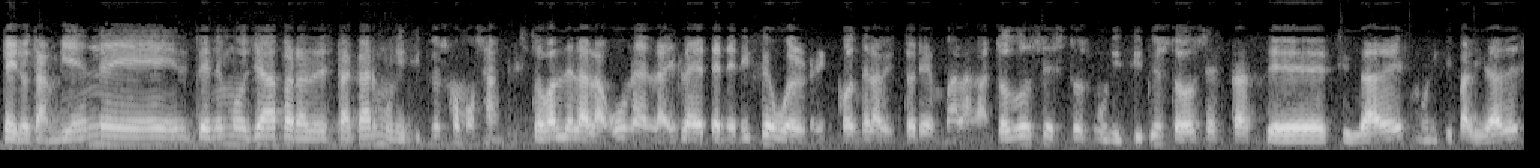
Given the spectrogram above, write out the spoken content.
Pero también eh, tenemos ya para destacar municipios como San Cristóbal de la Laguna en la isla de Tenerife o el Rincón de la Victoria en Málaga. Todos estos municipios, todas estas eh, ciudades, municipalidades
